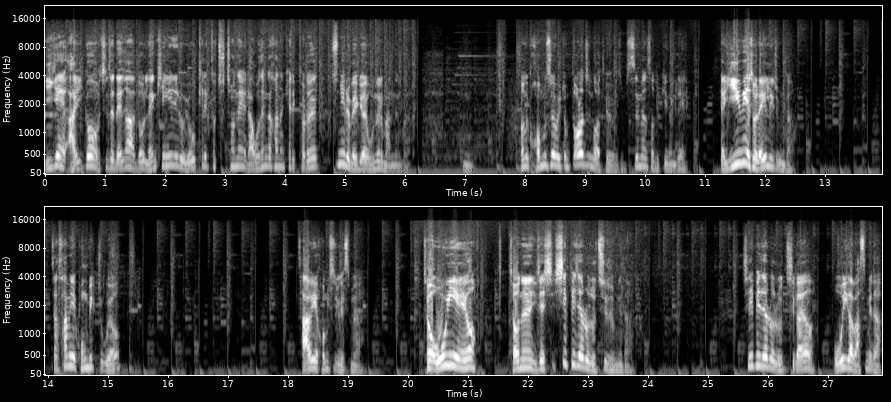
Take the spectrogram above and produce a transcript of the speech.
이게 아 이거 진짜 내가 너 랭킹 1위로 요 캐릭터 추천해 라고 생각하는 캐릭터를 순위를 매겨야 오늘은 맞는 거야 음. 저는 검은 수염이 좀 떨어지는 것 같아요 요즘 쓰면서 느끼는데 야 2위에 저 레일리 줍니다 자 3위에 공빅 주고요 4위에 검수 주겠습니다. 저 5위에요. 저는 이제 CP0 루치 줍니다. CP0 루치가요 5위가 맞습니다.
